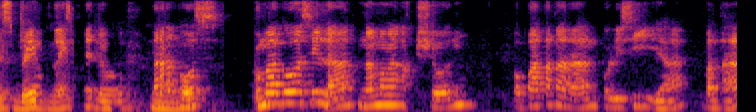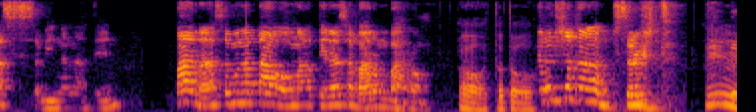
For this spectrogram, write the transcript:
size bed, King no? size bed, oh. Tapos, gumagawa sila ng mga aksyon o patakaran, polisiya, batas, sabihin na natin, para sa mga taong nakatira sa barong-barong. Oh, totoo. Ganun siya ka-absurd. Mm. Di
